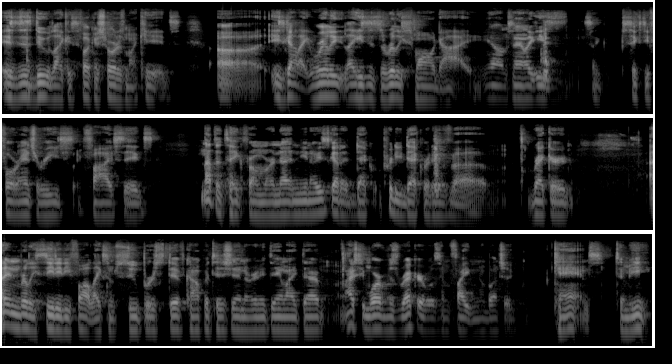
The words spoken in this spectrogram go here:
is this dude like as fucking short as my kids, uh, he's got like really like he's just a really small guy. You know what I'm saying? Like he's he's like 64 inch reach, like five six. Not to take from him or nothing. You know, he's got a dec- pretty decorative uh, record I didn't really see that he fought like some super stiff competition or anything like that. Actually, more of his record was him fighting a bunch of cans to me.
